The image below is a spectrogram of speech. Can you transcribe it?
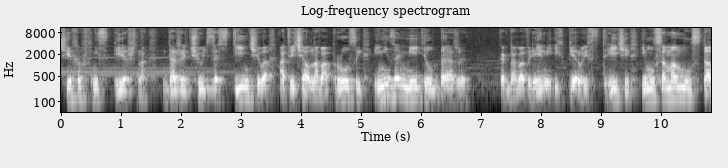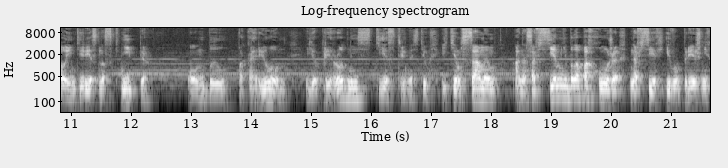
Чехов неспешно, даже чуть застенчиво отвечал на вопросы и не заметил даже, когда во время их первой встречи ему самому стало интересно с Книппер. Он был покорен ее природной естественностью, и тем самым она совсем не была похожа на всех его прежних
